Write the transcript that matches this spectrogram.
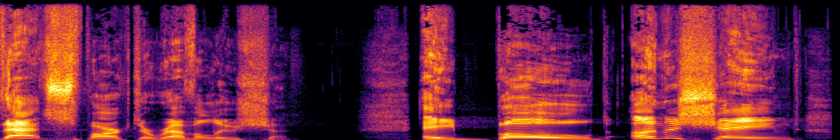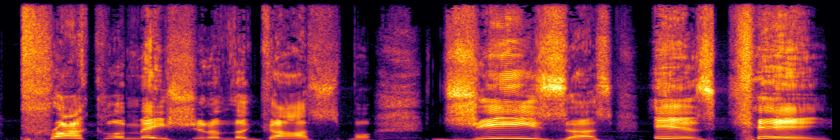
That sparked a revolution. A bold, unashamed proclamation of the gospel. Jesus is King.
